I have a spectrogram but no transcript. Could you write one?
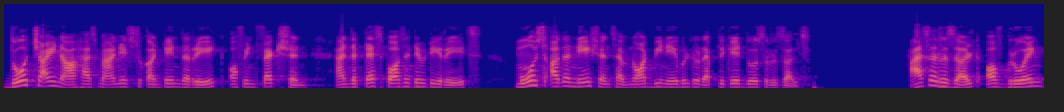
Though China has managed to contain the rate of infection and the test positivity rates, most other nations have not been able to replicate those results. As a result of growing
